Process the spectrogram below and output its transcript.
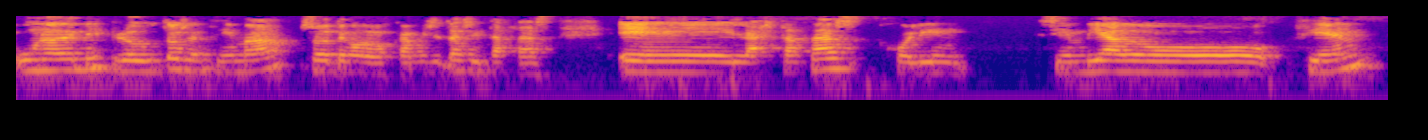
uno de mis productos encima, solo tengo dos camisetas y tazas. Eh, las tazas, jolín, si he enviado 100,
